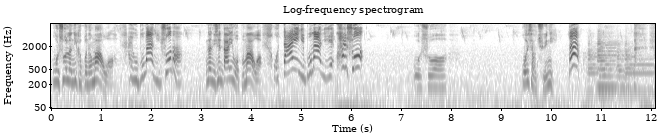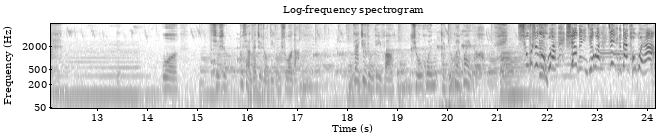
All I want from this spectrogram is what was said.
我说了，你可不能骂我。哎，我不骂你，说吧。那你先答应我不骂我。我答应你不骂你，快说。我说，我想娶你。啊！我其实不想在这种地方说的，在这种地方求婚感觉怪怪的。求什么婚？谁要跟你结婚？见你个大头鬼啊！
